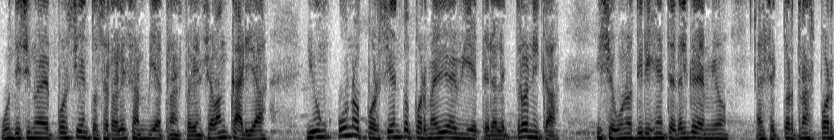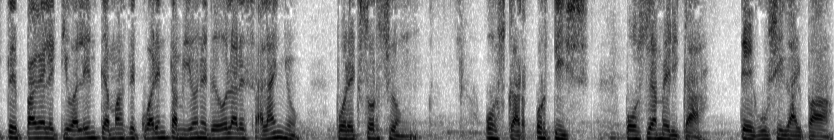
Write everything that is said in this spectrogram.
un 19% se realizan vía transferencia bancaria y un 1% por medio de billetera electrónica. Y según los dirigentes del gremio, el sector transporte paga el equivalente a más de 40 millones de dólares al año por extorsión. Oscar Ortiz, Voz de América, Tegucigalpa.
